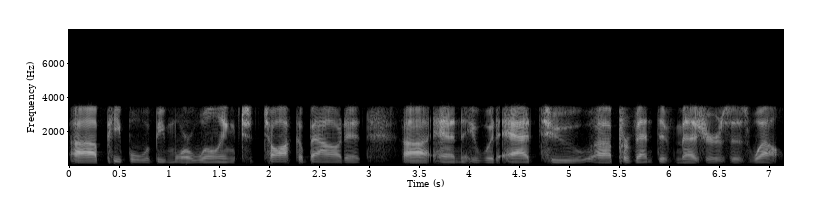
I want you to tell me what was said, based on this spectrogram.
uh, people would be more willing to talk about it, uh, and it would add to uh, preventive measures as well.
